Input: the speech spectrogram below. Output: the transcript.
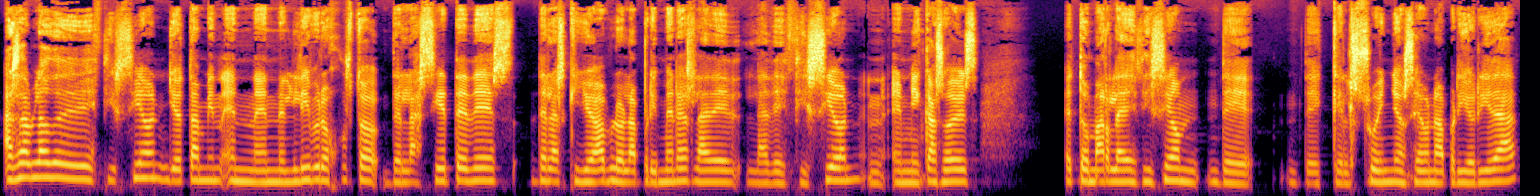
Has hablado de decisión. Yo también en, el libro, justo de las siete Ds de las que yo hablo, la primera es la de la decisión. En, mi caso es eh, tomar la decisión de, que el sueño sea una prioridad,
